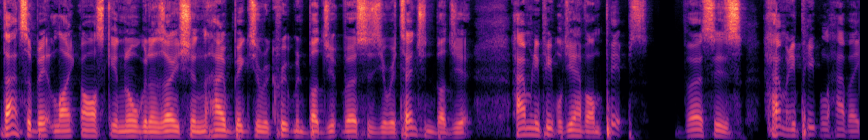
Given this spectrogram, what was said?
that's a bit like asking an organization how big's your recruitment budget versus your retention budget. How many people do you have on PIPs versus how many people have a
